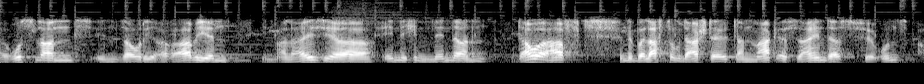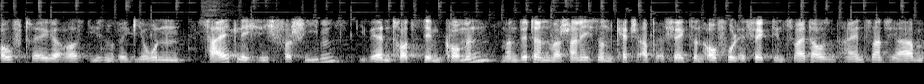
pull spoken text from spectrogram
Russland, in Saudi-Arabien, in Malaysia, ähnlichen Ländern dauerhaft eine Belastung darstellt, dann mag es sein, dass für uns Aufträge aus diesen Regionen zeitlich sich verschieben. Die werden trotzdem kommen. Man wird dann wahrscheinlich so einen Catch-up-Effekt, so einen Aufholeffekt in 2021 haben,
